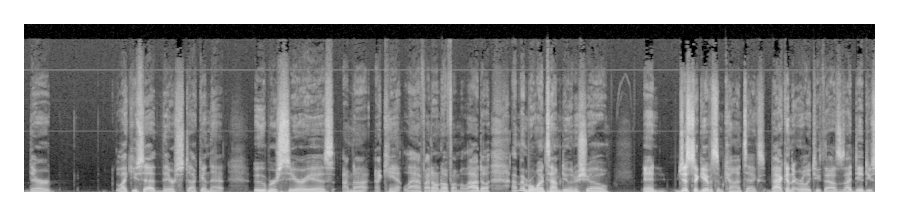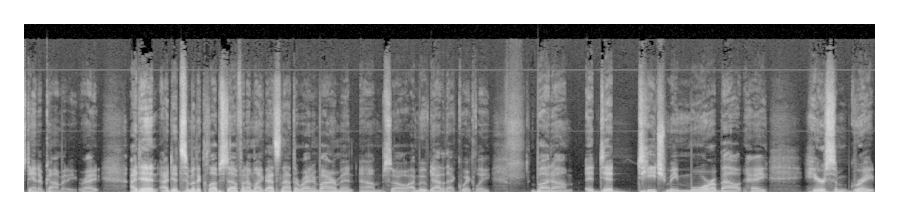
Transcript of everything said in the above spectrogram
they're, like you said, they're stuck in that uber serious. I'm not, I can't laugh. I don't know if I'm allowed to. I remember one time doing a show and just to give it some context, back in the early 2000s, I did do stand up comedy, right? I didn't, I did some of the club stuff, and I'm like, that's not the right environment. Um, so I moved out of that quickly. But um, it did teach me more about, hey, here's some great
